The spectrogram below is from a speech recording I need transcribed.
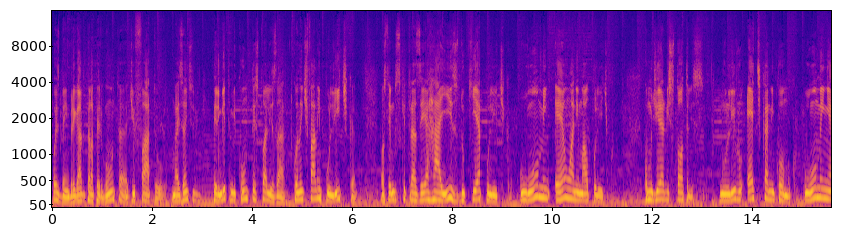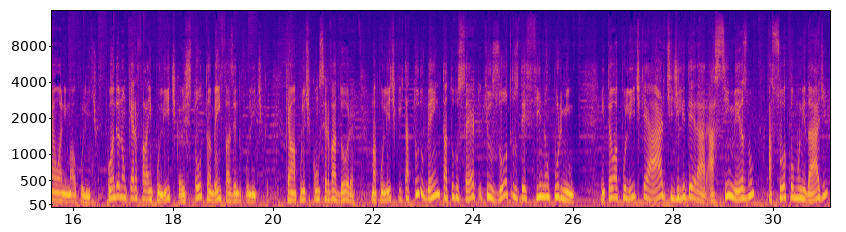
Pois bem, obrigado pela pergunta. De fato, mas antes, permita-me contextualizar. Quando a gente fala em política, nós temos que trazer a raiz do que é política. O homem é um animal político. Como diria Aristóteles, no livro Ética Nicômaco. O homem é um animal político. Quando eu não quero falar em política, eu estou também fazendo política, que é uma política conservadora, uma política que está tudo bem, está tudo certo que os outros definam por mim. Então a política é a arte de liderar a si mesmo, a sua comunidade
